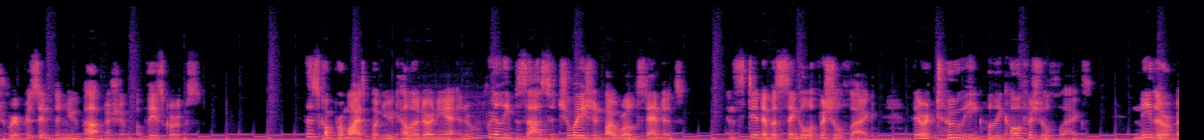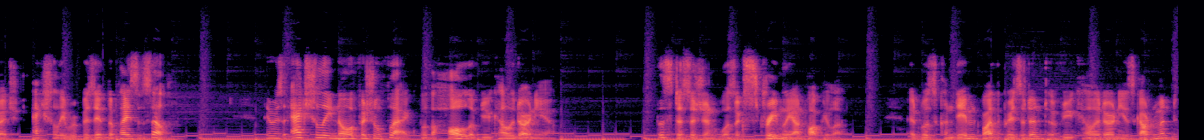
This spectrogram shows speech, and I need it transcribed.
to represent the new partnership of these groups. This compromise put New Caledonia in a really bizarre situation by world standards. Instead of a single official flag, there are two equally co-official flags, neither of which actually represent the place itself. There is actually no official flag for the whole of New Caledonia. This decision was extremely unpopular. It was condemned by the president of New Caledonia's government,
